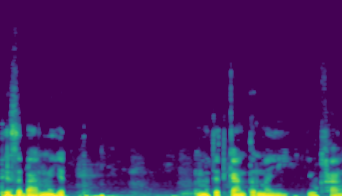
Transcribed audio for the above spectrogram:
เทศบาลไมาเฮ็ดมาจัดการต้นไม้อยู่ข้าง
